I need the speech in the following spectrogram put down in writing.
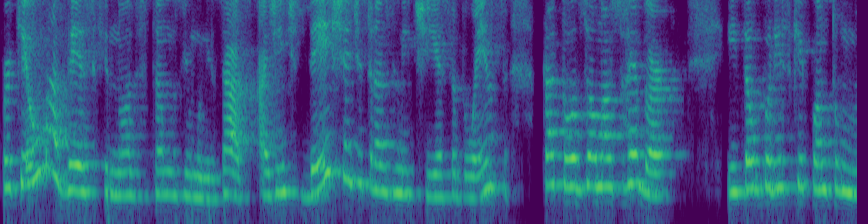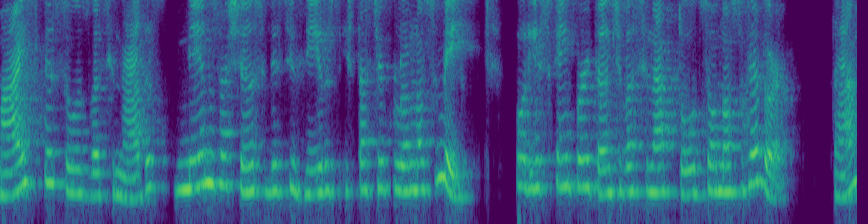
Porque uma vez que nós estamos imunizados, a gente deixa de transmitir essa doença para todos ao nosso redor. Então, por isso que quanto mais pessoas vacinadas, menos a chance desse vírus estar circulando no nosso meio. Por isso que é importante vacinar todos ao nosso redor, tá?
